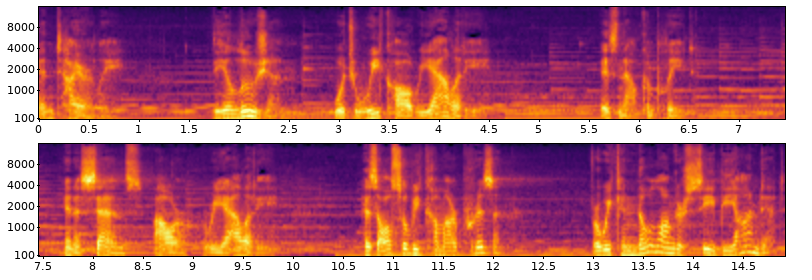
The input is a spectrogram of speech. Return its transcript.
entirely. The illusion, which we call reality, is now complete. In a sense, our reality has also become our prison, for we can no longer see beyond it.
